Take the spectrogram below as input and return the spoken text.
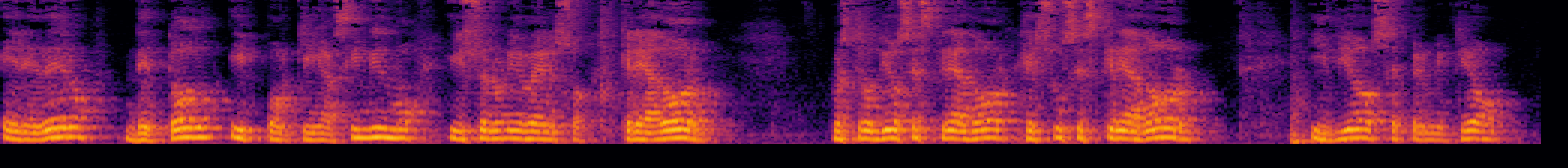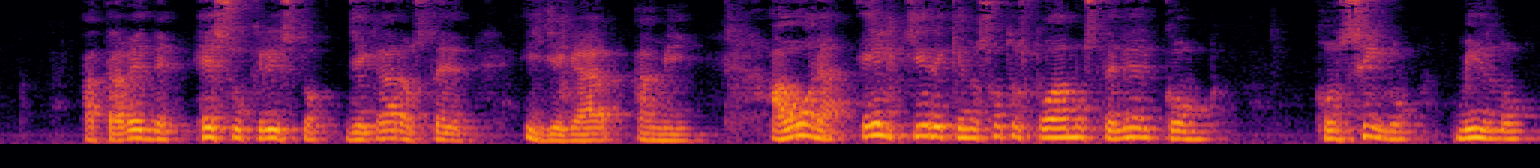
heredero de todo y por quien asimismo hizo el universo, creador. Nuestro Dios es creador, Jesús es creador y Dios se permitió a través de Jesucristo llegar a usted y llegar a mí. Ahora Él quiere que nosotros podamos tener con consigo mismo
